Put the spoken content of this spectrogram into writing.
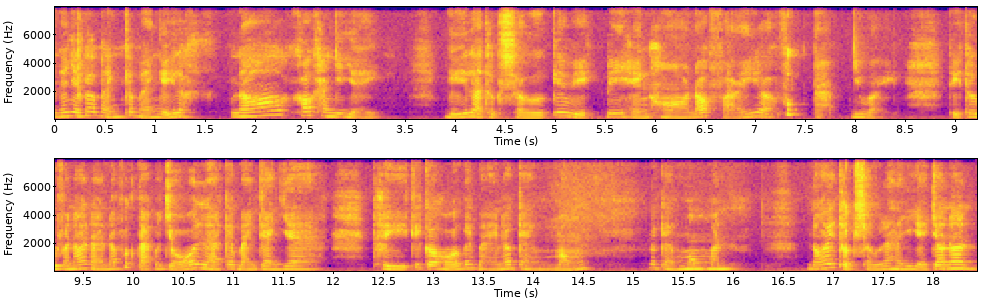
nếu như các bạn các bạn nghĩ là nó khó khăn như vậy nghĩ là thực sự cái việc đi hẹn hò nó phải ờ, phức tạp như vậy thì thư phải nói là nó phức tạp ở chỗ là các bạn càng già thì cái cơ hội của các bạn nó càng mỏng nó càng mong manh nói thực sự ra là như vậy. Cho nên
